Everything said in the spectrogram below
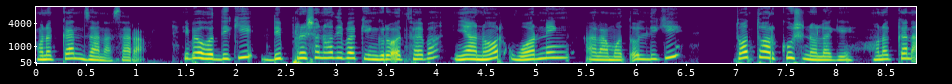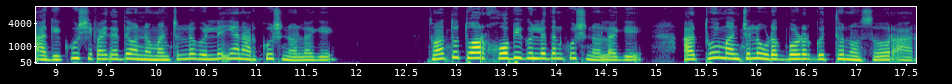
অনেক কান জানা সারা এবার হদ্দিকি ডিপ্রেশন হদিবা কিংগ্রো অথফাইবা ইয়ানোর ওয়ার্নিং আলামত ওল দিকি তোমার তো আর কুশ নলাগে অনেক কান আগে কুশি ফাইতা দে অন্য মাঞ্চল্য গড়লে ইয়ান আর কুশ নলাগে তোমার তো তোর হবি গড়লে দেন কুশ নলাগে, আর তুই মাঞ্চল্য উড়ক বড়র গথ্য নসর আর।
